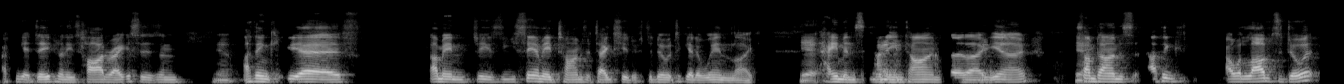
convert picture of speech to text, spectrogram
I can get deep into these hard races, and Yeah. I think yeah, if I mean, geez, you see how many times it takes you to, to do it to get a win, like. Yeah. Hayman 17 Hayman. times. So like, you know, Yeah. sometimes I think I would love to do it.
